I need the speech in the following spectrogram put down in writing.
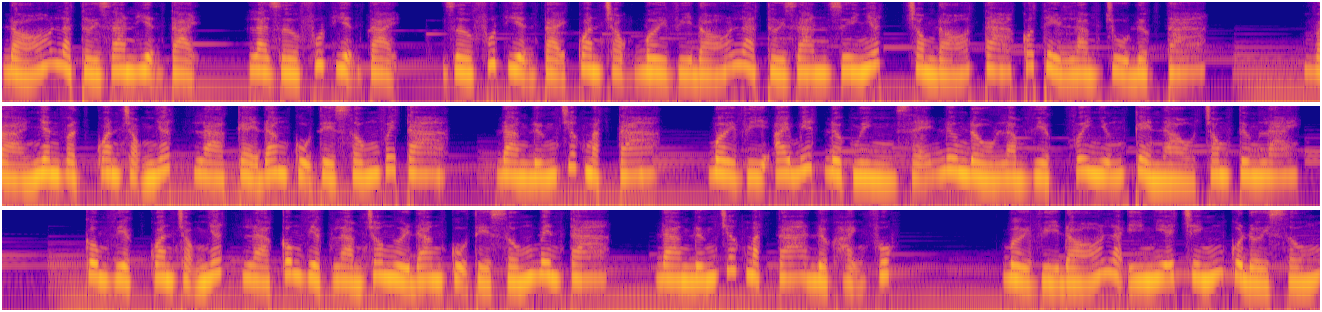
Đó là thời gian hiện tại, là giờ phút hiện tại giờ phút hiện tại quan trọng bởi vì đó là thời gian duy nhất trong đó ta có thể làm chủ được ta. Và nhân vật quan trọng nhất là kẻ đang cụ thể sống với ta, đang đứng trước mặt ta, bởi vì ai biết được mình sẽ đương đầu làm việc với những kẻ nào trong tương lai. Công việc quan trọng nhất là công việc làm cho người đang cụ thể sống bên ta, đang đứng trước mặt ta được hạnh phúc. Bởi vì đó là ý nghĩa chính của đời sống.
